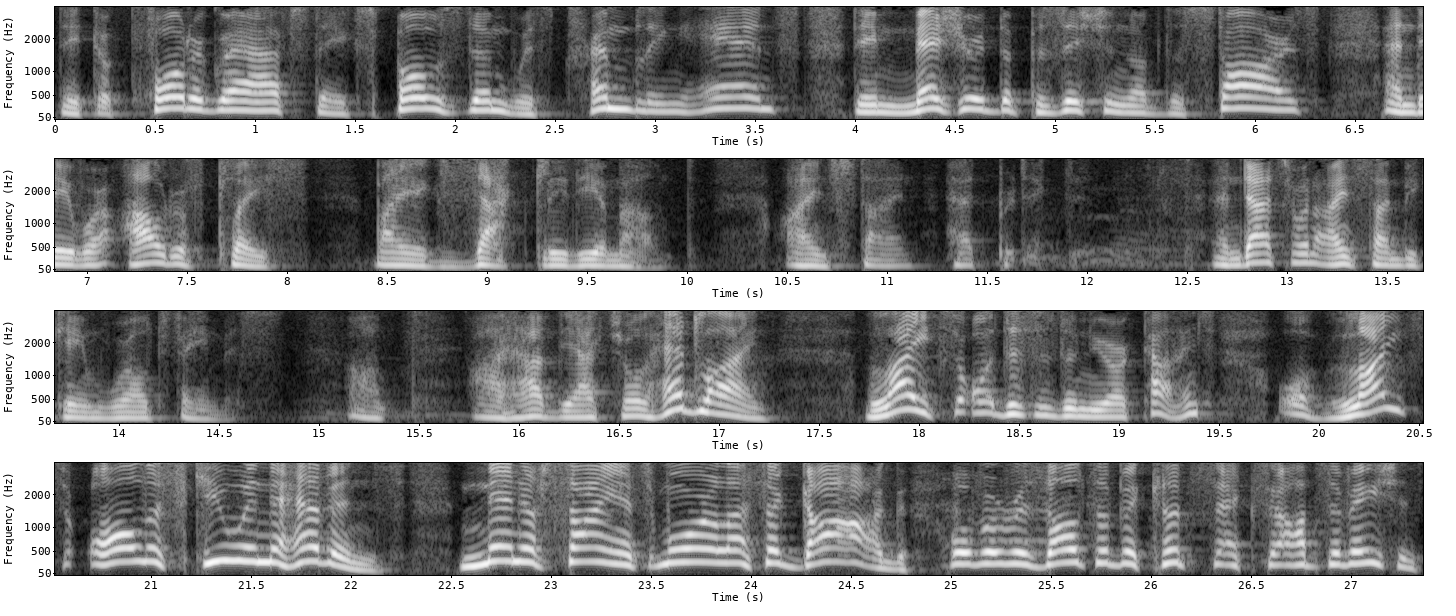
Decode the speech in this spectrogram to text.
They took photographs, they exposed them with trembling hands, they measured the position of the stars, and they were out of place by exactly the amount Einstein had predicted. And that's when Einstein became world famous. Um, I have the actual headline Lights, this is the New York Times, oh, lights all askew in the heavens. Men of science more or less agog over results of eclipse observations.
